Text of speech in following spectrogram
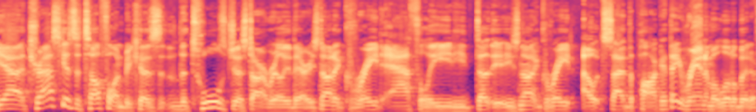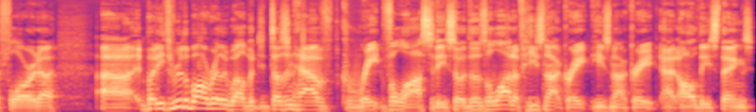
Yeah, Trask is a tough one because the tools just aren't really there. He's not a great athlete. He does. He's not great outside the pocket. They ran him a little bit at Florida, uh, but he threw the ball really well. But doesn't have great velocity. So there's a lot of he's not great. He's not great at all these things.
